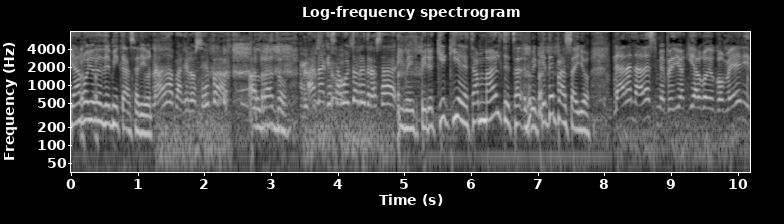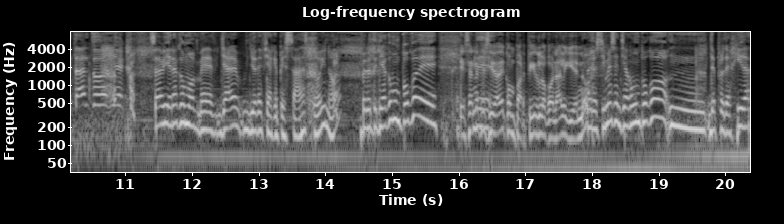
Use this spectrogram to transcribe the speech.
¿Qué hago yo desde mi casa? Digo, nada, para que lo sepa. Al rato, Ana, que se ha vuelto a retrasar. Y me dice, ¿pero qué quieres? ¿Estás mal? ¿Te está- ¿Qué te pasa? Y yo, nada, nada, si me pidió aquí algo de comer y tal, todo bien. ¿Sabes? Y era como, me- ya, yo decía, qué pesada estoy, ¿no? Pero tenía como un poco de... Esa necesidad de compartirlo con alguien, ¿no? Pero sí me sentía como un poco mm, desprotegida.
